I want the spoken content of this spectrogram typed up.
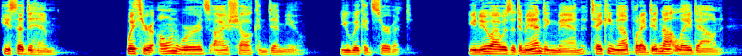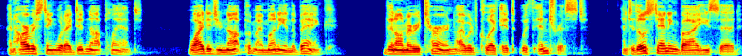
He said to him, With your own words I shall condemn you, you wicked servant. You knew I was a demanding man, taking up what I did not lay down, and harvesting what I did not plant. Why did you not put my money in the bank? Then on my return I would have collected it with interest. And to those standing by he said,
